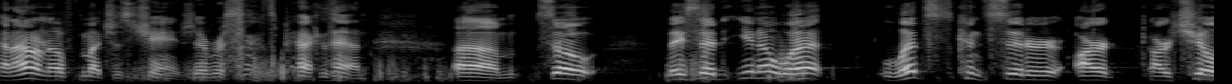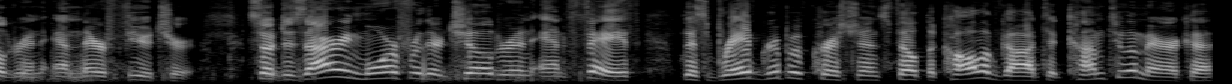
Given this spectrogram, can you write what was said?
And I don't know if much has changed ever since back then. Um, so they said, you know what? Let's consider our our children and their future. So, desiring more for their children and faith, this brave group of Christians felt the call of God to come to America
